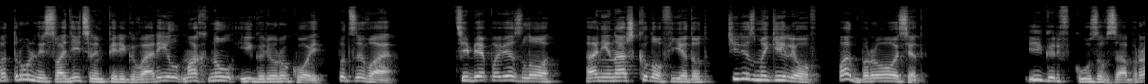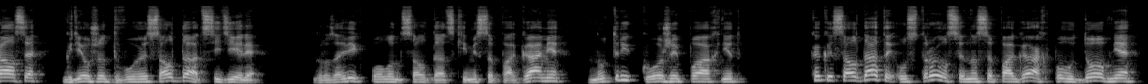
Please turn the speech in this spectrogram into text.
Патрульный с водителем переговорил, махнул Игорю рукой, подзывая. «Тебе повезло, они наш Шклов едут, через Могилев, подбросят». Игорь в кузов забрался, где уже двое солдат сидели. Грузовик полон солдатскими сапогами, внутри кожей пахнет. Как и солдаты, устроился на сапогах поудобнее.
